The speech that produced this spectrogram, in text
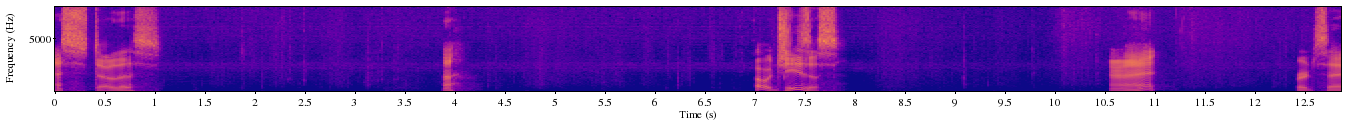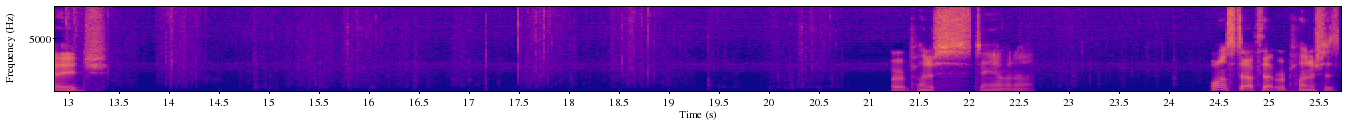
I stow this? Huh. Oh, Jesus. Alright. Bird sage. Replenish stamina. I want stuff that replenishes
